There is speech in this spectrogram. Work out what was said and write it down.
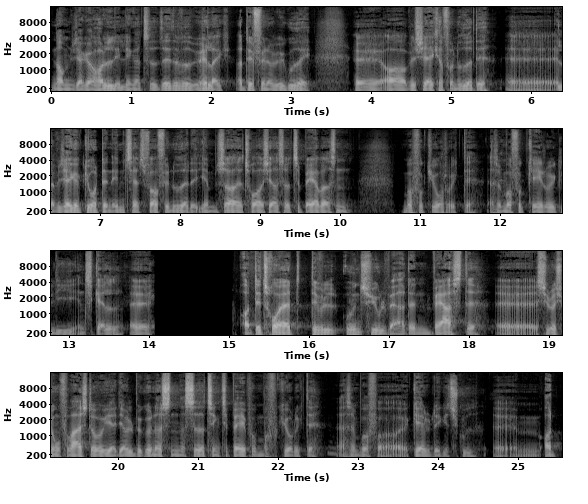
når jeg kan holde i længere tid, det, det ved vi jo heller ikke, og det finder vi jo ikke ud af. Øh, og hvis jeg ikke havde fundet ud af det, øh, eller hvis jeg ikke havde gjort den indsats for at finde ud af det, jamen så jeg tror også, jeg havde så tilbage og været sådan, hvorfor gjorde du ikke det? Altså hvorfor gav du ikke lige en skal? Øh, og det tror jeg, at det vil uden tvivl være den værste øh, situation for mig at stå i, at jeg vil begynde at, sådan, at sidde og tænke tilbage på, hvorfor gjorde du ikke det? Altså hvorfor gav du det ikke et skud? Øhm, og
